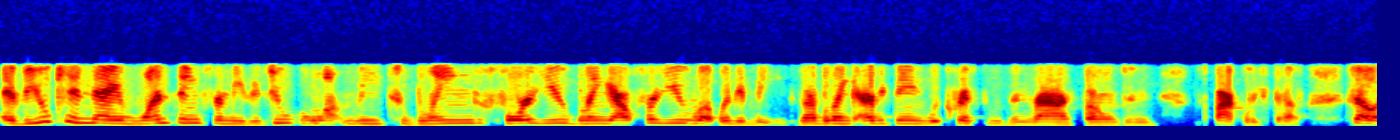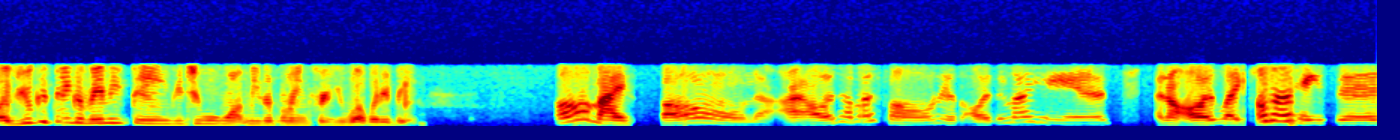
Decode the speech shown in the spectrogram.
if you can name one thing for me that you want me to bling for you, bling out for you, what would it be? Because I bling everything with crystals and rhinestones and sparkly stuff. So, if you could think of anything that you would want me to bling for you, what would it be? Oh, my phone. I always have my phone. It's always in my hand. And I always like cute Okay. cases.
